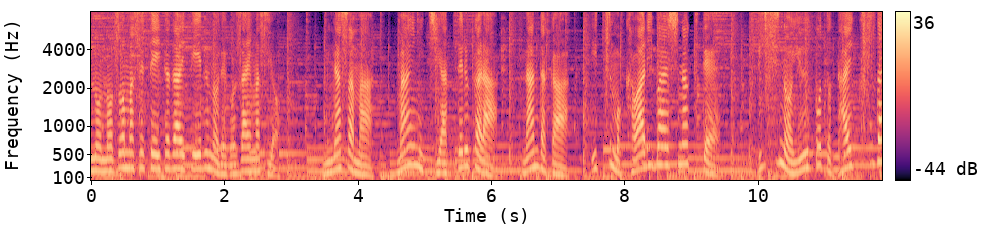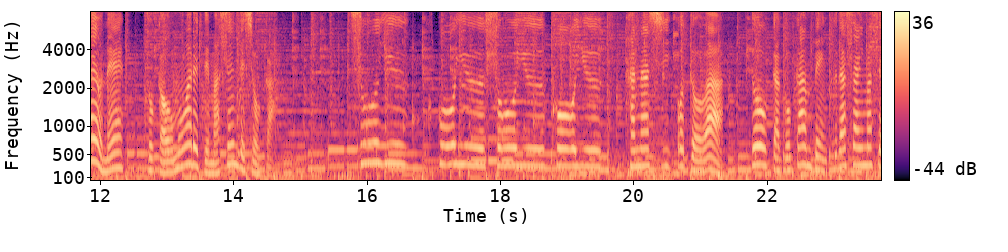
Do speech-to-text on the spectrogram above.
の望ませていただいているのでございますよ。皆様毎日やってるからなんだかいつも変わり映えしなくてリスの言うこと退屈だよねとか思われてませんでしょうか？そういうこういうそういうこういう悲しいことはどうかご勘弁くださいませ。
